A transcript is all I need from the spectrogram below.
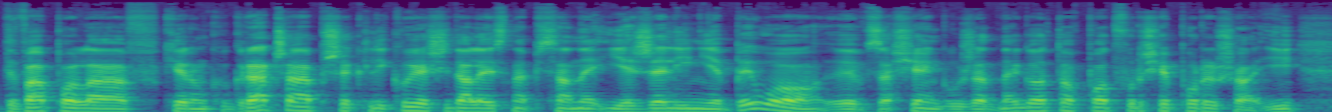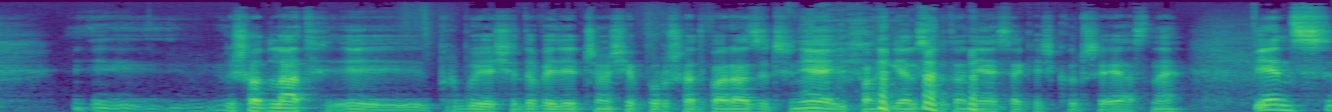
dwa pola w kierunku gracza, przeklikujesz i dalej jest napisane, jeżeli nie było w zasięgu żadnego, to potwór się porusza. I już od lat yy, próbuję się dowiedzieć, czy on się porusza dwa razy, czy nie i po angielsku to nie jest jakieś kurcze jasne. Więc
